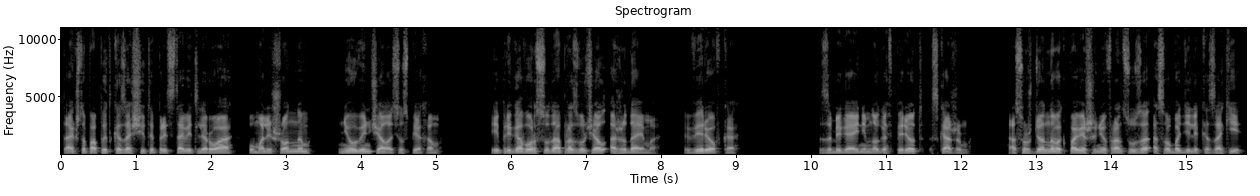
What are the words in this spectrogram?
Так что попытка защиты представить Леруа умалишенным не увенчалась успехом, и приговор суда прозвучал ожидаемо – веревка. Забегая немного вперед, скажем, осужденного к повешению француза освободили казаки,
